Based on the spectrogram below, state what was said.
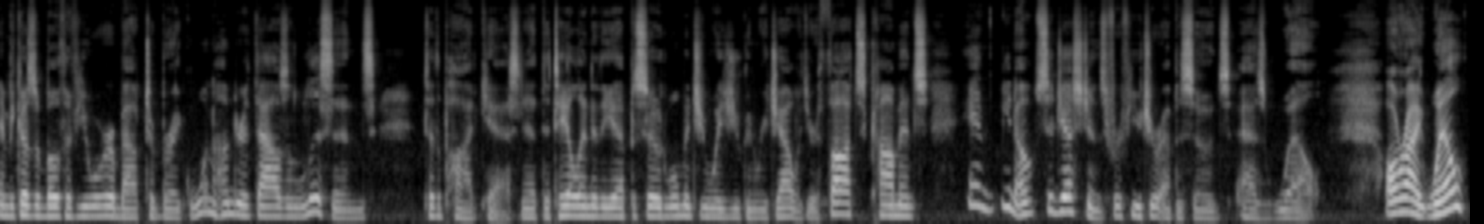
And because of both of you, we're about to break 100,000 listens to the podcast. And at the tail end of the episode, we'll mention ways you can reach out with your thoughts, comments, and, you know, suggestions for future episodes as well. All right, well,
